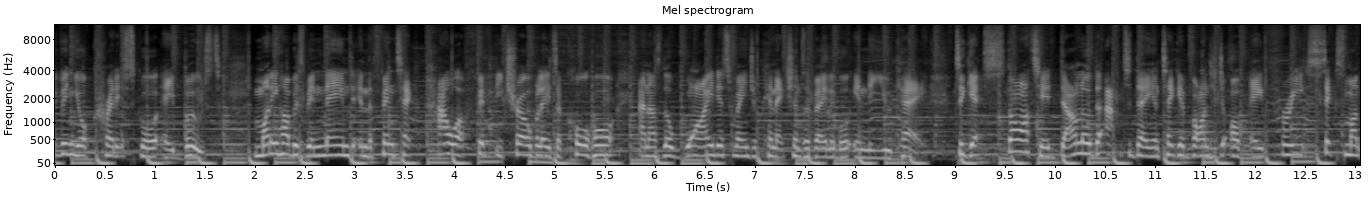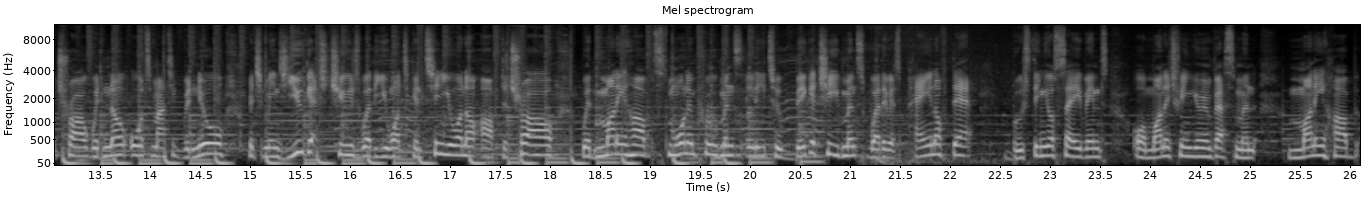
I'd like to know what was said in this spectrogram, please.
giving your credit score a boost. MoneyHub has been named in the FinTech Power 50 Trailblazer cohort and has the widest range of connections available in the UK. To get started, download the app today and take advantage of a free six month trial with no automatic renewal, which means you get to choose whether you want to continue or not after trial. With MoneyHub, small improvements lead to big achievements, whether it's paying off debt boosting your savings, or monitoring your investment, Money Hub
